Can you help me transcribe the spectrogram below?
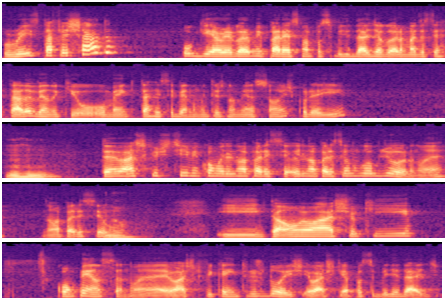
O Reese está fechado. O Gary agora me parece uma possibilidade agora mais acertada, vendo que o, o Mank está recebendo muitas nomeações por aí. Uhum. Então eu acho que o Steven, como ele não apareceu, ele não apareceu no Globo de Ouro, não é? Não apareceu. Não. E então eu acho que compensa, não é? Eu acho que fica entre os dois. Eu acho que é a possibilidade.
